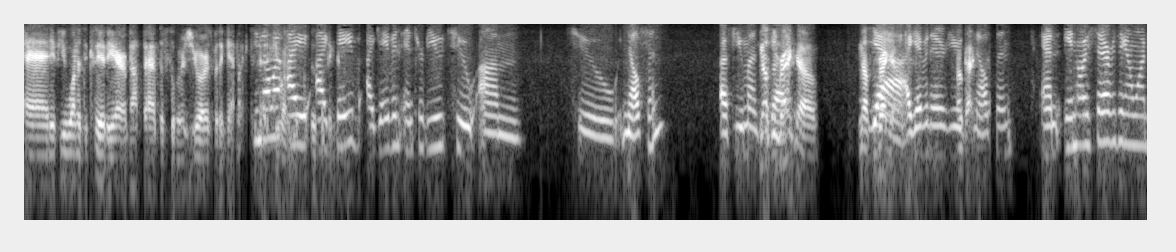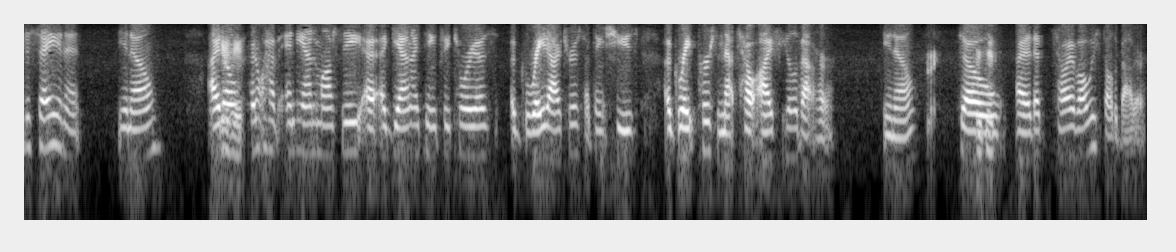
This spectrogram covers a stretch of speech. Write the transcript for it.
And if you wanted to clear the air about that, the floor is yours. But again, like You know what? I I gave I gave an interview to um to Nelson a few months Nelson ago. Branco. Nelson yeah. I gave an interview Okay. to Nelson, and you know I said everything I wanted to say in it. You know, I don't Mhm. I don't have any animosity. Uh, again, I think Victoria's a great actress. I think she's a great person. That's how I feel about her. You know, Right. so Mhm. I, that's how I've always felt about her.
